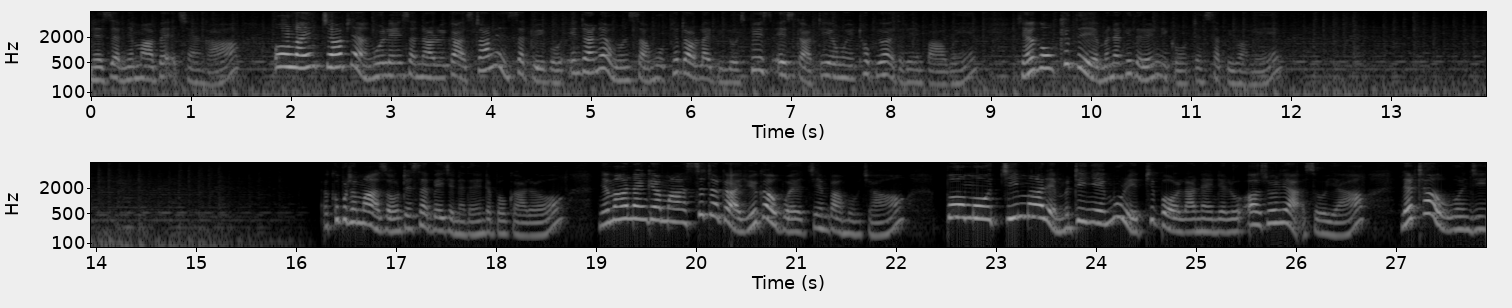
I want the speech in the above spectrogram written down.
နယ်စပ်မြန်မာဘက်အချမ်းကအွန်လိုင်းကြားဖြန့်ငွေလိမ်စင်တာတွေက Starlink ဆက်တွေကိုအင်တာနက်ဝန်ဆောင်မှုဖျက်တောက်လိုက်ပြီလို့ SpaceX ကတရားဝင်ထုတ်ပြောတဲ့သတင်းပါဝင် ရန်ကုန်ခေတ်သစ်ရဲ့မနက်ခေတ်သတင်းတွေကိုတင်ဆက်ပေးပါမယ်။အခုပထမဆုံးတင်ဆက်ပေးခြင်းတဲ့သတင်းတစ်ပုဒ်ကတော့မြန်မာနိုင်ငံမှာစစ်တပ်ကရွေးကောက်ပွဲကျင်းပမှုကြောင့်ပုံမကြီးမားတဲ့မတည်ငြိမ်မှုတွေဖြစ်ပေါ်လာနိုင်တယ်လို့ဩစတြေးလျအစိုးရလက်ထောက်ဝန်ကြီး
